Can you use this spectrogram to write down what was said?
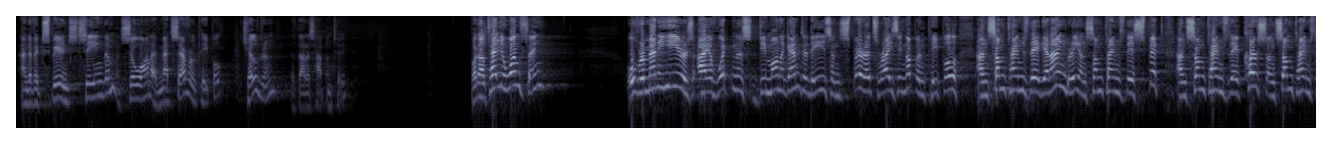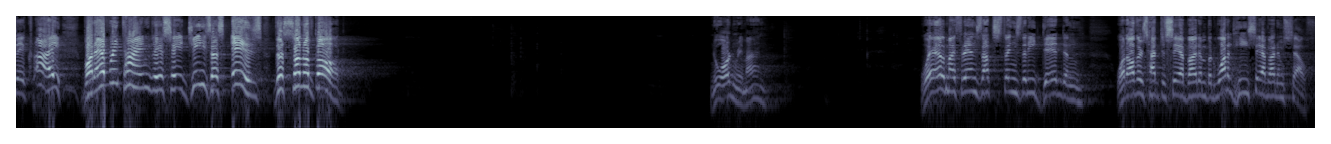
and have experienced seeing them and so on. I've met several people, children, that that has happened to. But I'll tell you one thing. Over many years, I have witnessed demonic entities and spirits rising up in people, and sometimes they get angry, and sometimes they spit, and sometimes they curse, and sometimes they cry, but every time they say Jesus is the Son of God. No ordinary man. Well, my friends, that's things that he did and what others had to say about him, but what did he say about himself?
